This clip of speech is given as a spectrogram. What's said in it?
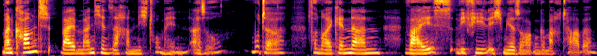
Man kommt bei manchen Sachen nicht drum hin. Also Mutter von drei Kindern, weiß, wie viel ich mir Sorgen gemacht habe.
